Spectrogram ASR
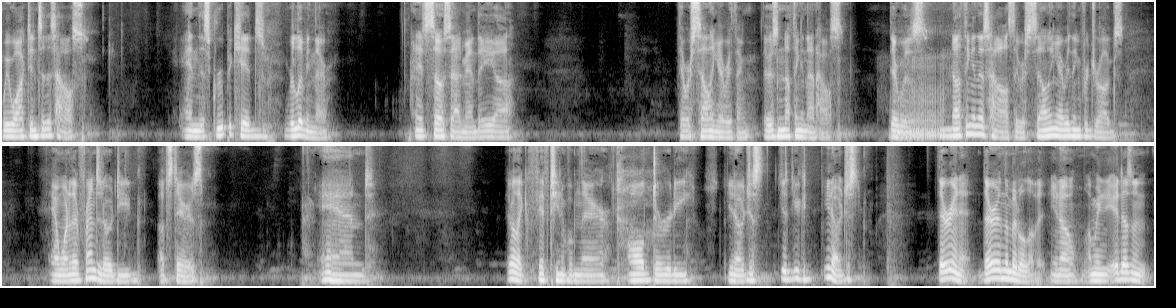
we walked into this house, and this group of kids were living there, and it's so sad, man. They uh, they were selling everything. There was nothing in that house. There was nothing in this house. They were selling everything for drugs. And one of their friends had OD'd upstairs. And there were like 15 of them there, all dirty. You know, just, you could, you know, just they're in it. They're in the middle of it, you know. I mean, it doesn't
